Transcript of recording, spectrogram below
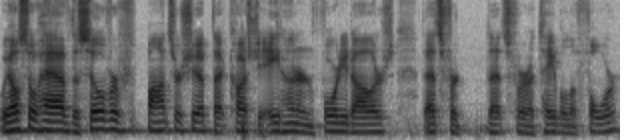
We also have the silver sponsorship that costs you eight hundred and forty dollars. That's for that's for a table of four.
